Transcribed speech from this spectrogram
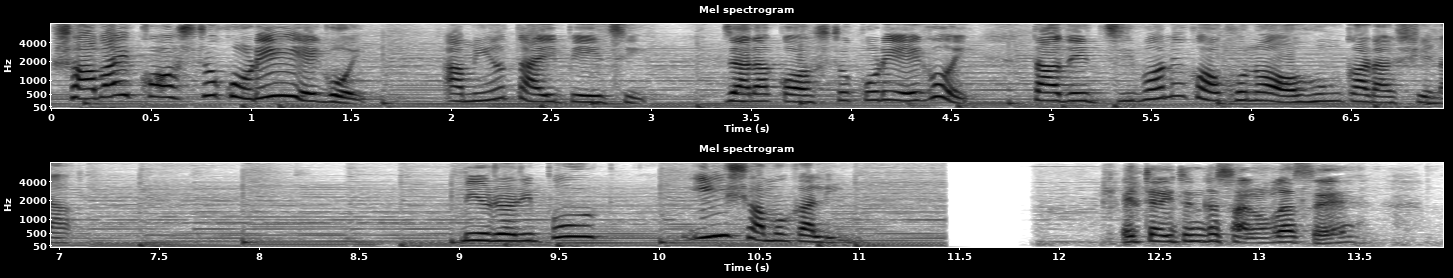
সবাই কষ্ট করেই এগোয় আমিও তাই পেয়েছি যারা কষ্ট করে এগোয় তাদের জীবনে কখনো অহংকার আসে না ব্যুরো রিপোর্ট ই সমকালীন ये टाइटन का सनग्लास है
